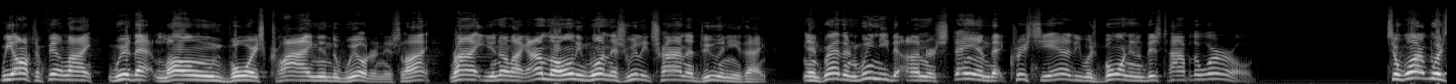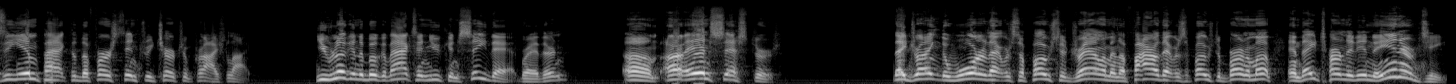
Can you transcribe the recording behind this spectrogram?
we often feel like we're that lone voice crying in the wilderness, right? Right? You know, like I'm the only one that's really trying to do anything. And brethren, we need to understand that Christianity was born into this type of the world. So, what was the impact of the first century Church of Christ like? You look in the book of Acts and you can see that, brethren. Um, our ancestors they drank the water that was supposed to drown them and the fire that was supposed to burn them up, and they turned it into energy.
